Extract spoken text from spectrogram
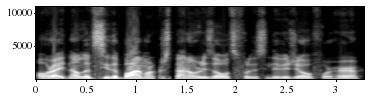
All right, now let's see the biomarkers panel results for this individual. For her,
